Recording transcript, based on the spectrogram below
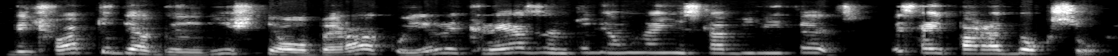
Deci faptul de a gândi și de a opera cu ele creează întotdeauna instabilități. Ăsta e paradoxul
